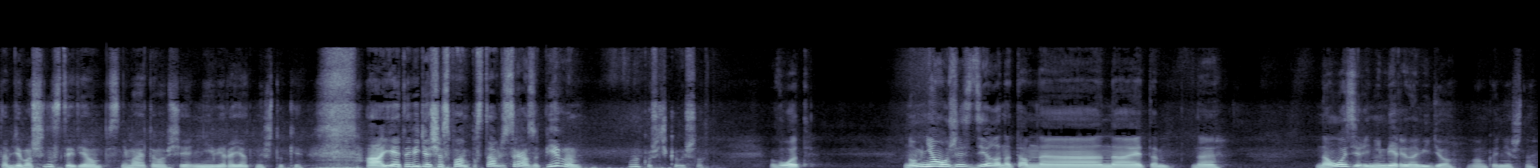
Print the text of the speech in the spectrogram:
там где машина стоит, я вам поснимаю, там вообще невероятные штуки. А, я это видео сейчас вам поставлю сразу первым. О, кошечка вышла. Вот. Но у меня уже сделано там на, на этом, на, на озере немерено видео вам, конечно.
